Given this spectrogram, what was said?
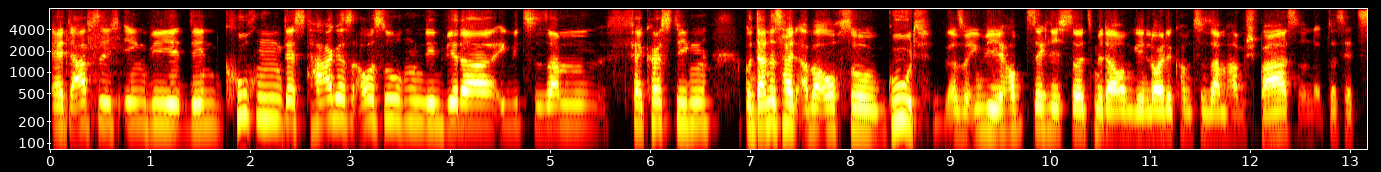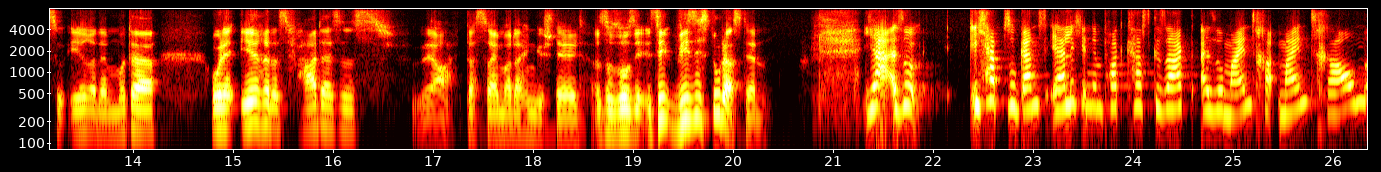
er darf sich irgendwie den Kuchen des Tages aussuchen, den wir da irgendwie zusammen verköstigen und dann ist halt aber auch so gut. Also irgendwie hauptsächlich soll es mir darum gehen, Leute kommen zusammen, haben Spaß und ob das jetzt zur Ehre der Mutter oder Ehre des Vaters ist, ja, das sei mal dahingestellt. Also so, wie siehst du das denn? Ja, also ich habe so ganz ehrlich in dem Podcast gesagt, also mein, Tra mein Traum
